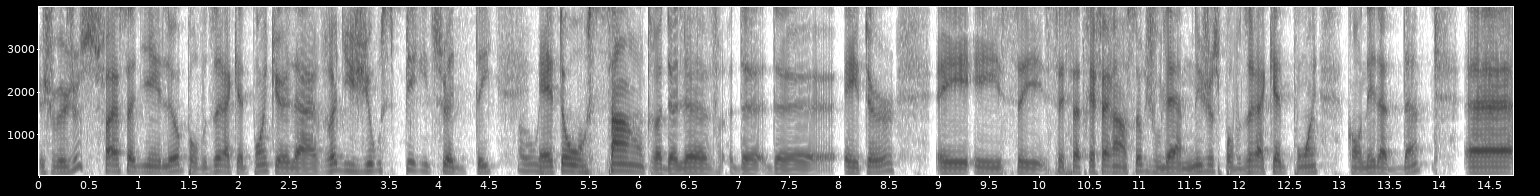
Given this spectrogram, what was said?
je veux juste faire ce lien-là pour vous dire à quel point que la religio-spiritualité Oh oui. est au centre de l'œuvre de, de Hater. Et, et c'est cette référence-là que je voulais amener juste pour vous dire à quel point qu'on est là-dedans. Euh,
